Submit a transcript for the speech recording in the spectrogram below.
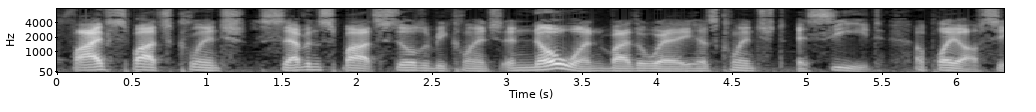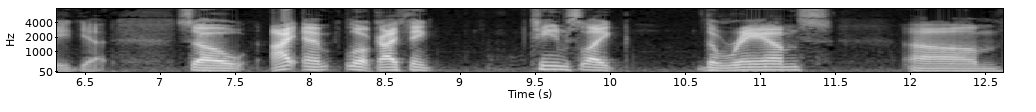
five spots clinched, seven spots still to be clinched, and no one, by the way, has clinched a seed, a playoff seed yet. So I am look. I think teams like the Rams. Um,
